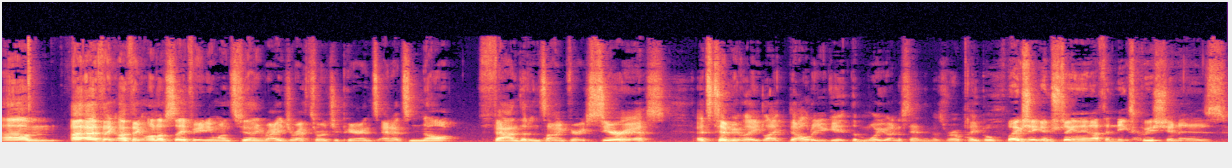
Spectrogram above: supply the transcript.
um, I, I think I think honestly, if anyone's feeling rage or wrath towards your parents, and it's not founded in something very serious, it's typically like the older you get, the more you understand them as real people. Well, actually, interestingly enough, the next question is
